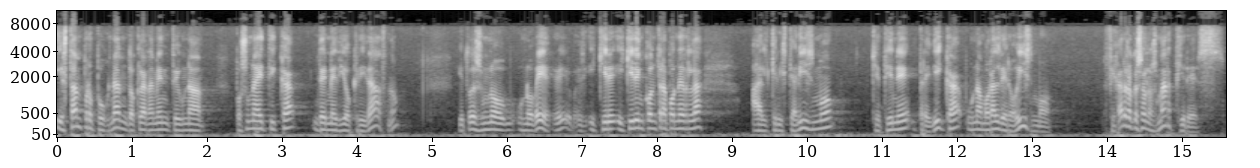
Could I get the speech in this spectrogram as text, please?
y están propugnando claramente una, pues una ética de mediocridad, ¿no? Y entonces uno, uno ve ¿eh? y, quiere, y quieren contraponerla al cristianismo que tiene, predica una moral de heroísmo. Fijaros lo que son los mártires.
